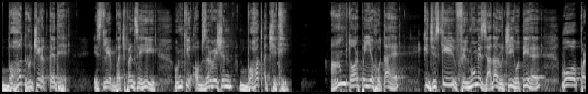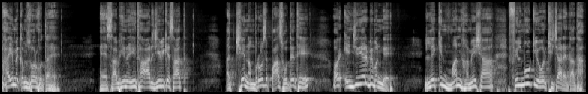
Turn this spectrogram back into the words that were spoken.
बहुत रुचि रखते थे। इसलिए बचपन से ही उनकी ऑब्जर्वेशन बहुत अच्छी थी। आम तौर पर यह होता है कि जिसकी फ़िल्मों में ज़्यादा रुचि होती है, वो पढ़ाई में कमज़ोर होता है। ऐसा भी नहीं था आरजीवी के साथ। अच्छे नंबरों से पास होते थे और इंजीनियर भी बन गए। लेकिन मन हमेशा फ़िल्मों की ओर खिंचा रहता था।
